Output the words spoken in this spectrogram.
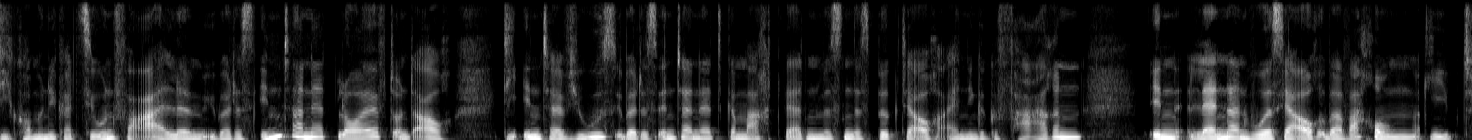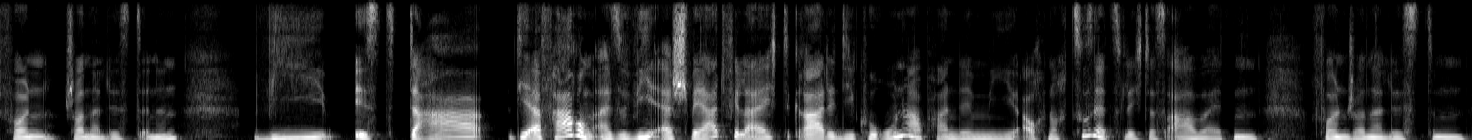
die Kommunikation vor allem über das Internet läuft und auch die Interviews über das Internet gemacht werden müssen. Das birgt ja auch einige Gefahren in Ländern, wo es ja auch Überwachung gibt von Journalistinnen. Wie ist da die Erfahrung? Also wie erschwert vielleicht gerade die Corona-Pandemie auch noch zusätzlich das Arbeiten von Journalisten?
